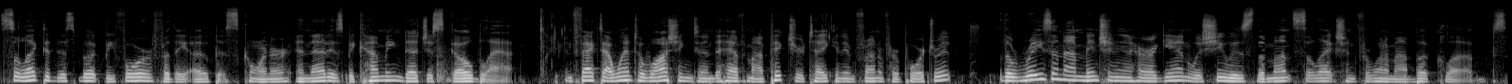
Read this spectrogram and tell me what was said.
selected this book before for the Opus Corner, and that is Becoming Duchess Goldblatt. In fact, I went to Washington to have my picture taken in front of her portrait. The reason I'm mentioning her again was she was the month selection for one of my book clubs.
